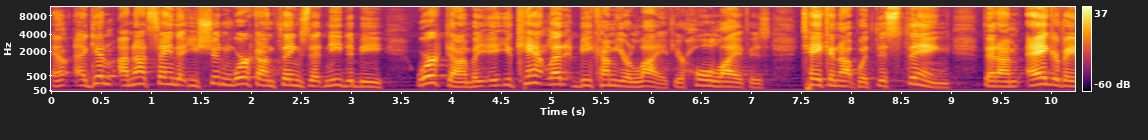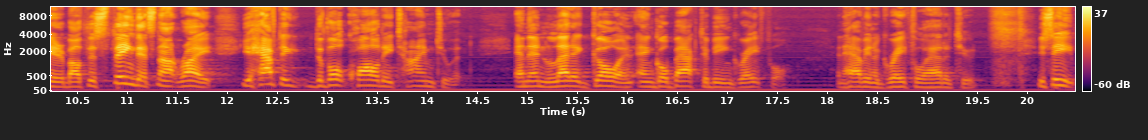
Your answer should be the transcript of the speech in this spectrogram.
And again, I'm not saying that you shouldn't work on things that need to be worked on, but you can't let it become your life. Your whole life is taken up with this thing that I'm aggravated about, this thing that's not right. You have to devote quality time to it and then let it go and, and go back to being grateful and having a grateful attitude. You see,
